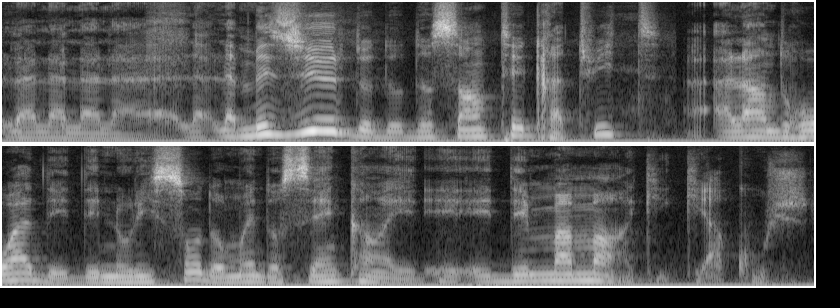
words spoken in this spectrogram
la, mesure de, santé gratuite à, l'endroit des, nourrissons de moins de 5 ans et, des mamans qui accouchent,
